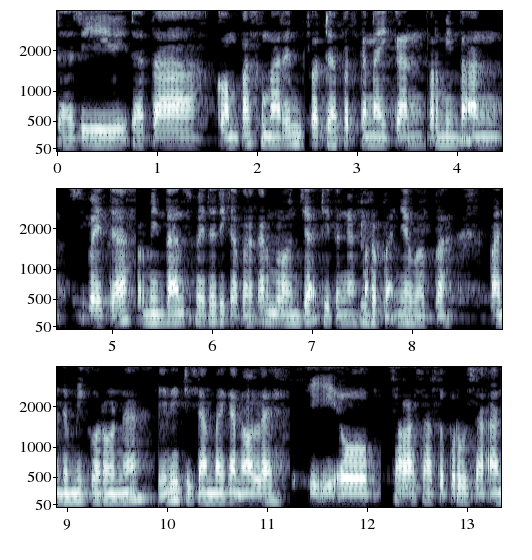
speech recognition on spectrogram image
dari data Kompas kemarin terdapat kenaikan permintaan sepeda. Permintaan sepeda dikabarkan melonjak di tengah merebaknya wabah pandemi corona. Ini disampaikan oleh CEO salah satu perusahaan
